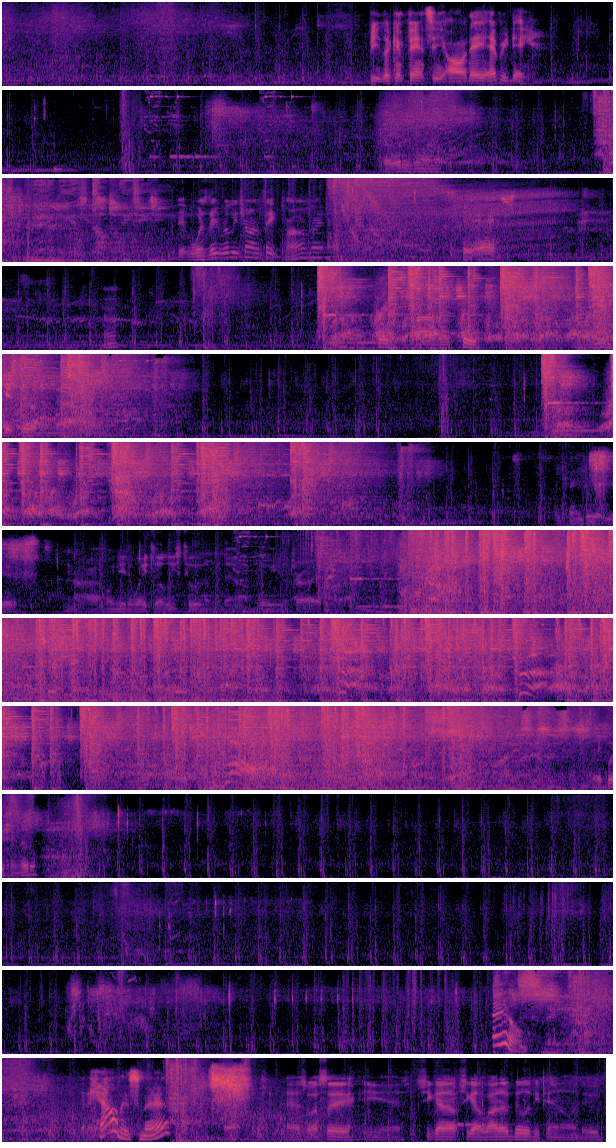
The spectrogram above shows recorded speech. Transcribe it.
Be looking fancy all day, every day. Yo, what is going on? Was they really trying to take Prime right now? Hey, Credit for five and two. Well, I need to get two of them down. We can't do it yet. Nah, we need to wait till at least two of them are down before we even try it. This, man. That's what I say. Yeah, she got she got a lot of ability pin on, dude.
